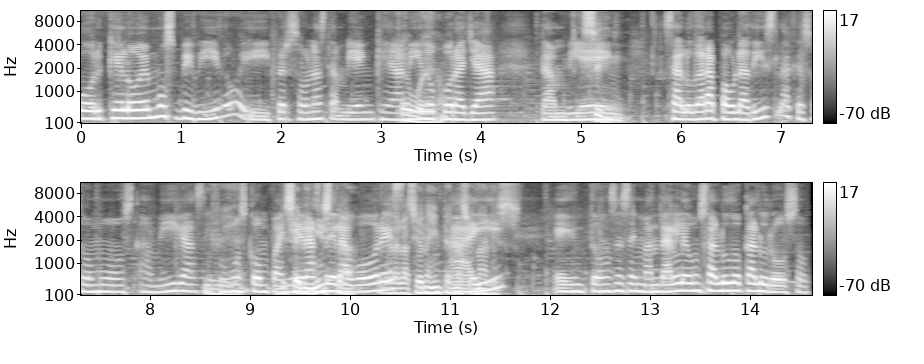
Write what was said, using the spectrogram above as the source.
porque lo hemos vivido y personas también que han ido por allá también. Saludar a Paula Disla, que somos amigas y fuimos compañeras de labores. De relaciones internacionales. Entonces, en mandarle un saludo caluroso.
